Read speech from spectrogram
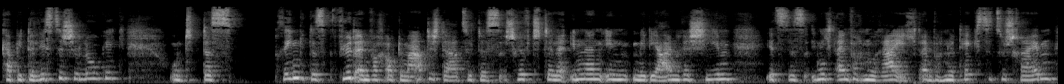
kapitalistische Logik. Und das bringt, das führt einfach automatisch dazu, dass SchriftstellerInnen im medialen Regime jetzt das nicht einfach nur reicht, einfach nur Texte zu schreiben,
